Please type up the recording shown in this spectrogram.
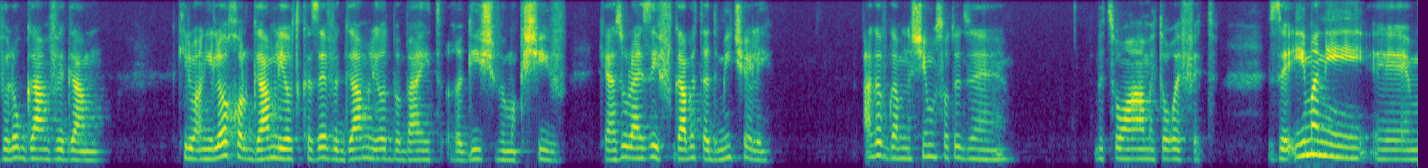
ולא גם וגם. כאילו, אני לא יכול גם להיות כזה וגם להיות בבית רגיש ומקשיב, כי אז אולי זה יפגע בתדמית שלי. אגב, גם נשים עושות את זה בצורה מטורפת. זה אם אני אה,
